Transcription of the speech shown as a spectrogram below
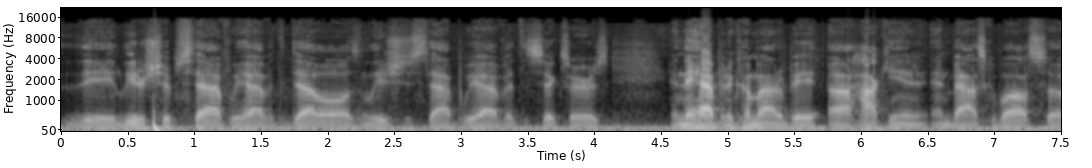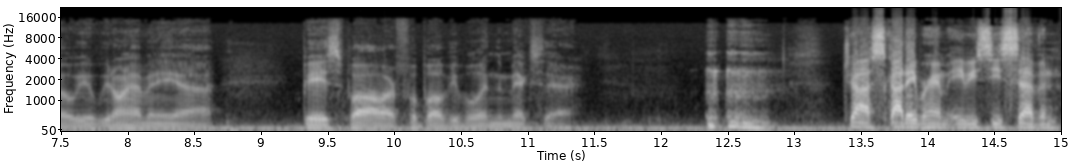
the leadership staff we have at the Devils and leadership staff we have at the Sixers, and they happen to come out of ba- uh, hockey and, and basketball, so we, we don't have any uh, baseball or football people in the mix there. Josh, Scott Abraham, ABC 7.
